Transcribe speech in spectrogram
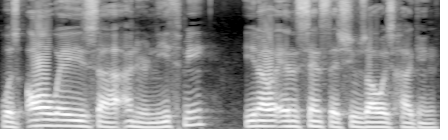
was always uh, underneath me, you know, in the sense that she was always hugging,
